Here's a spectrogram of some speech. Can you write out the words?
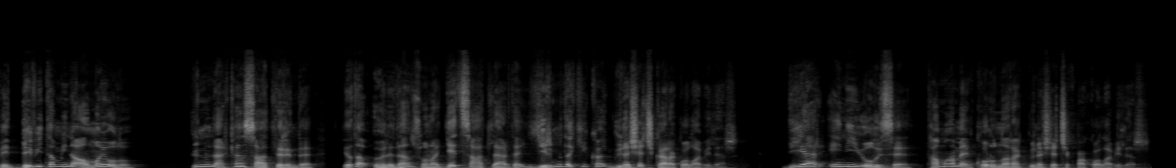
ve D vitamini alma yolu günün erken saatlerinde ya da öğleden sonra geç saatlerde 20 dakika güneşe çıkarak olabilir. Diğer en iyi yol ise tamamen korunarak güneşe çıkmak olabilir.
